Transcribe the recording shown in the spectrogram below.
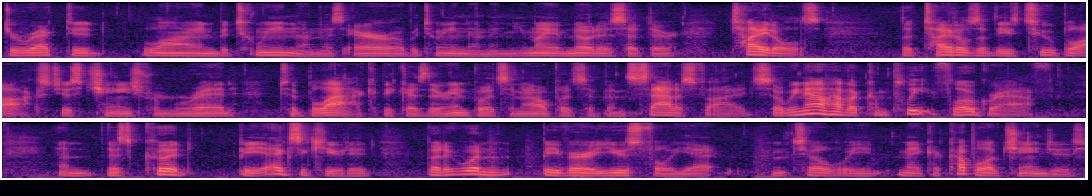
directed line between them, this arrow between them. And you might have noticed that their titles, the titles of these two blocks just changed from red to black because their inputs and outputs have been satisfied. So we now have a complete flow graph. And this could be executed, but it wouldn't be very useful yet until we make a couple of changes.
